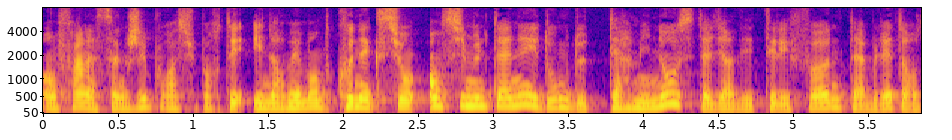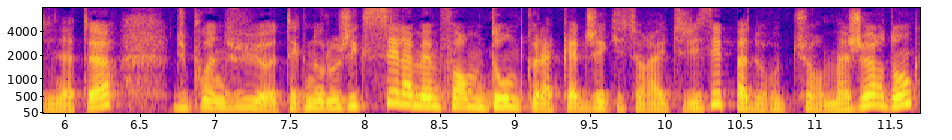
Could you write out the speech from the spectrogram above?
Enfin, la 5G pourra supporter énormément de connexions en simultané et donc de terminaux, c'est-à-dire des téléphones, tablettes, ordinateurs. Du point de vue euh, technologique, c'est la même forme d'onde que la 4G qui sera utilisée, pas de rupture majeure donc.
